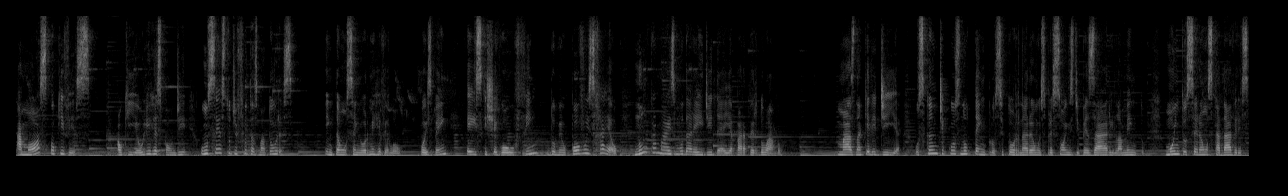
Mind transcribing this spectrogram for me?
Amós, o que vês? Ao que eu lhe respondi: Um cesto de frutas maduras. Então o Senhor me revelou: Pois bem, Eis que chegou o fim do meu povo Israel, nunca mais mudarei de ideia para perdoá-lo. Mas naquele dia, os cânticos no templo se tornarão expressões de pesar e lamento. Muitos serão os cadáveres,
